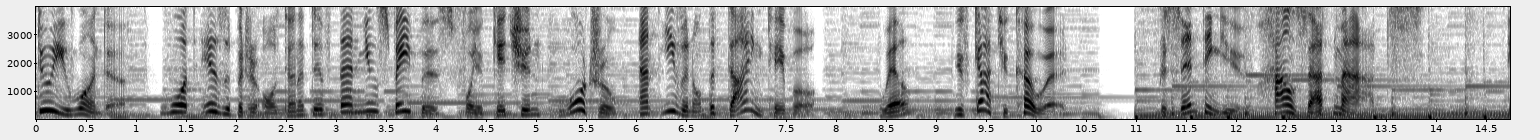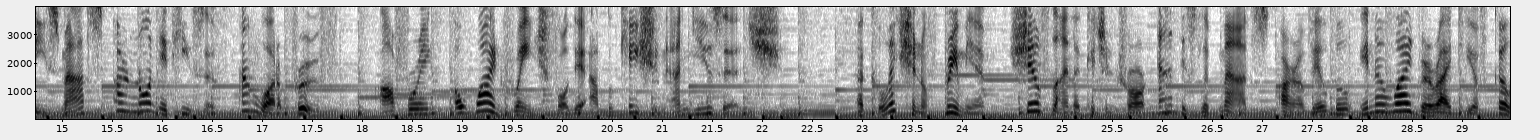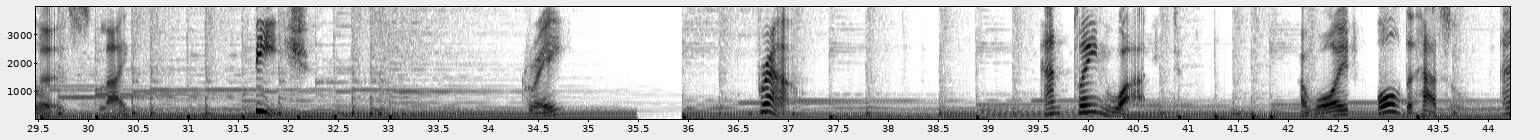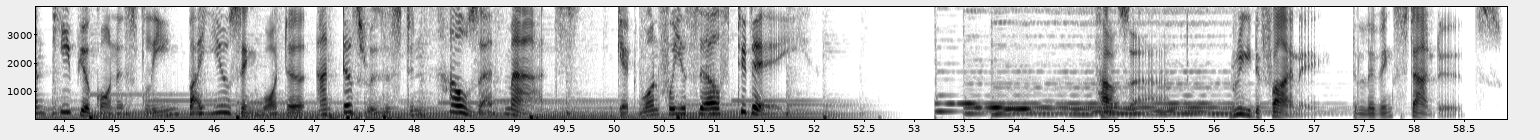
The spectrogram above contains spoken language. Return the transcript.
Do you wonder what is a better alternative than newspapers for your kitchen, wardrobe, and even on the dining table? Well, we've got you covered. Presenting you Houzzat Mats. These mats are non-adhesive and waterproof, offering a wide range for their application and usage. A collection of premium shelf liner kitchen drawer anti-slip mats are available in a wide variety of colors like beige, grey, brown, and plain white. Avoid all the hassle and keep your corners clean by using water and dust resistant Houzzat mats. Get one for yourself today. Houzzat, redefining the living standards.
